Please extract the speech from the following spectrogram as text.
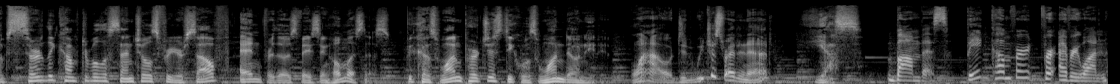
Absurdly comfortable essentials for yourself and for those facing homelessness. Because one purchased equals one donated. Wow, did we just write an ad? Yes. Bombas. Big comfort for everyone.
